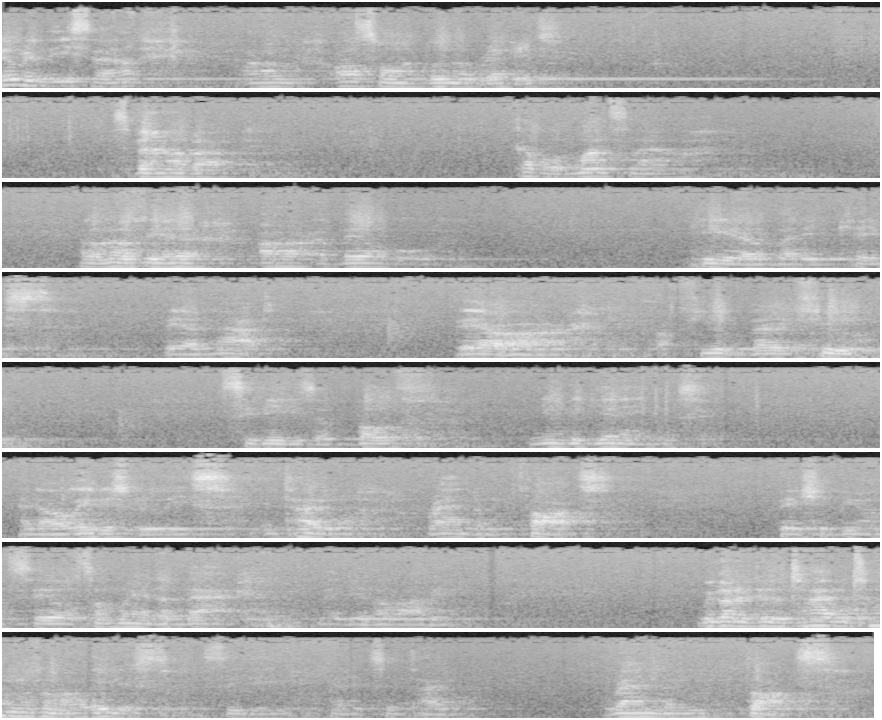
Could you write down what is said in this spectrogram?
new release out, um, also on Blue Note Records. It's been out about a couple of months now. I don't know if they are available here, but in case they are not, there are a few, very few CDs of both New Beginnings and our latest release entitled Random Thoughts. They should be on sale somewhere in the back, maybe in the lobby. We're going to do the title tune from our latest CD, and it's entitled Random Thoughts.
